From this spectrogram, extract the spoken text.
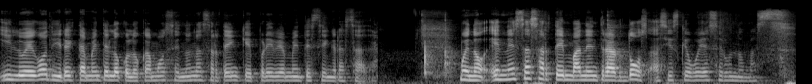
Y luego directamente lo colocamos en una sartén que previamente esté engrasada. Bueno, en esta sartén van a entrar dos, así es que voy a hacer uno más.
